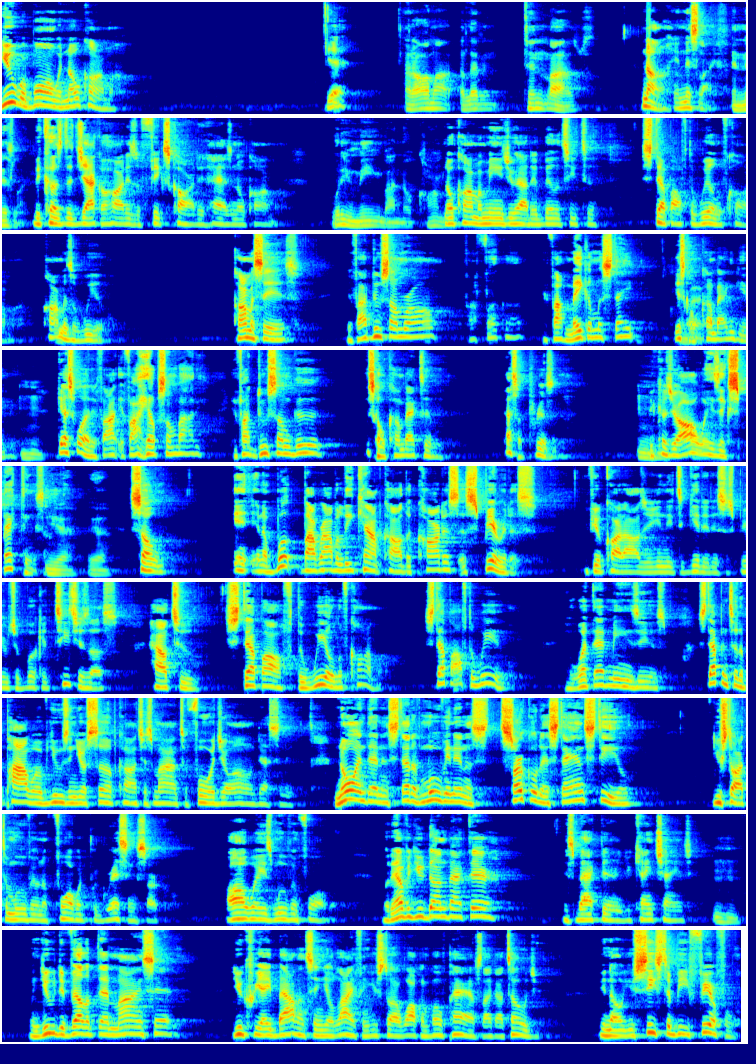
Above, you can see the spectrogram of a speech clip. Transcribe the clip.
You were born with no karma. Yeah. Out of all my 11, 10 lives No, in this life. in this life, Because the Jack of Heart is a fixed card. It has no karma. what do you mean by no karma? No karma means you have the ability to step off the wheel of karma. Karma is a wheel. Karma says, if I do something wrong, if I fuck up, if I make a mistake, it's gonna come back and get me. Mm-hmm. Guess what? If I if I help somebody, if I do something good, it's gonna come back to me. That's a prison. Mm-hmm. Because you're always expecting something. Yeah, yeah. So, in, in a book by Robert Lee Camp called The Cartus Spiritus, if you're a cardiologist, you need to get it. It's a spiritual book. It teaches us how to step off the wheel of karma. Step off the wheel. And what that means is step into the power of using your subconscious mind to forge your own destiny. Knowing that instead of moving in a circle that stands still, you start to move in a forward progressing circle always moving forward. Whatever you done back there, it's back there and you can't change it. Mm-hmm. When you develop that mindset, you create balance in your life and you start walking both paths, like I told you. You know, you cease to be fearful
